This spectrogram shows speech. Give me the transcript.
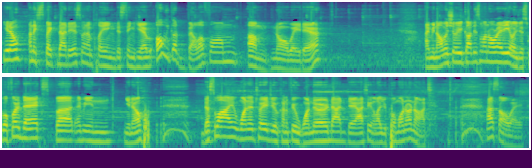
you know, unexpected that is when I'm playing this thing here. Oh, we got Bella from, um, Norway there. I mean, I was sure you got this one already, or you just work for the dex, but I mean, you know, that's why I trade you kind of feel wonder that they're actually gonna let you Pokemon or not. As always.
